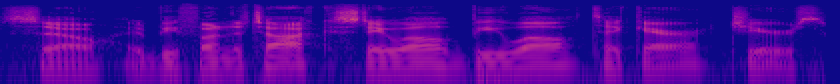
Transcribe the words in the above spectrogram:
So it'd be fun to talk. Stay well, be well, take care. Cheers.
